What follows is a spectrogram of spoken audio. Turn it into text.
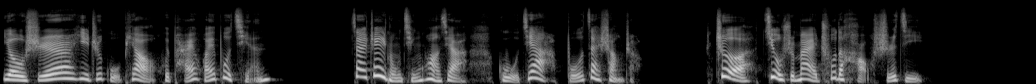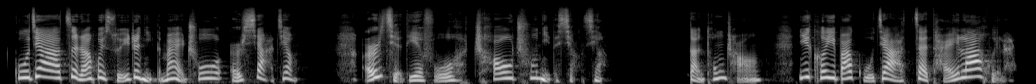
有时一只股票会徘徊不前，在这种情况下，股价不再上涨，这就是卖出的好时机。股价自然会随着你的卖出而下降，而且跌幅超出你的想象。但通常你可以把股价再抬拉回来。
